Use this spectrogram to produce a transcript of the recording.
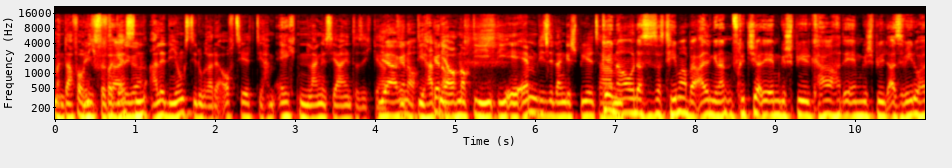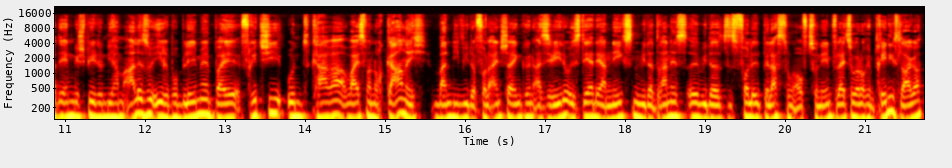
man darf auch nicht vergessen, alle die Jungs, die du gerade aufzählst, die haben echt ein langes Jahr hinter sich gehabt. Ja, genau. Die, die hatten genau. ja auch noch die, die EM, die sie dann gespielt haben. Genau, und das ist das Thema bei allen genannten. Fritschi hat EM gespielt, Kara hat EM gespielt, Acevedo hat EM gespielt und die haben alle so ihre Probleme. Bei Fritschi und Kara weiß man noch gar nicht, wann die wieder voll einsteigen können. Acevedo ist der, der am nächsten wieder dran ist, äh, wieder das volle Belastung aufzunehmen. Vielleicht sogar noch im Trainingslager.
